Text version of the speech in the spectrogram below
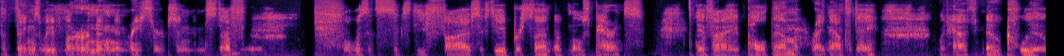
the things we've learned and, and research and, and stuff. What was it, 65, 68% of most parents if I pulled them right now today, would have no clue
